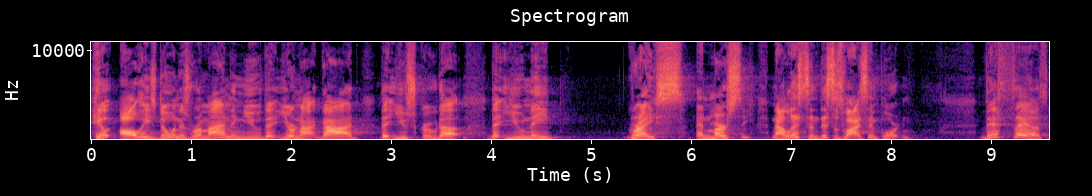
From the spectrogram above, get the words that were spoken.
he'll, all he's doing is reminding you that you're not God, that you screwed up, that you need grace and mercy. Now, listen, this is why it's important. This says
